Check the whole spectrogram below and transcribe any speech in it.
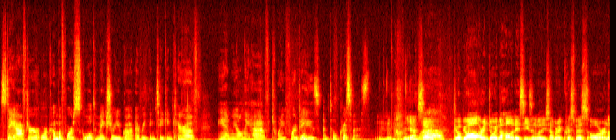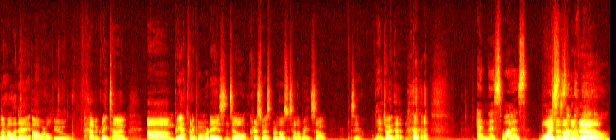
stay after or come before school to make sure you've got everything taken care of. And we only have 24 days until Christmas. Mm-hmm. Yeah, so we hope you all are enjoying the holiday season, whether you celebrate Christmas or another holiday. Uh, we hope you have a great time. Um, but yeah, 24 more days until Christmas for those who celebrate. So, so yeah, Yeah. enjoy that. And this was Voices, of, the Ville.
